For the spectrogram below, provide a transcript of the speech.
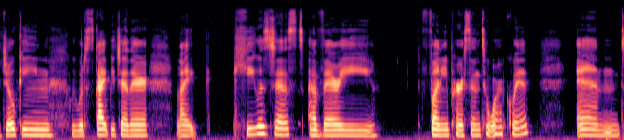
joking. We would Skype each other. Like he was just a very funny person to work with. And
